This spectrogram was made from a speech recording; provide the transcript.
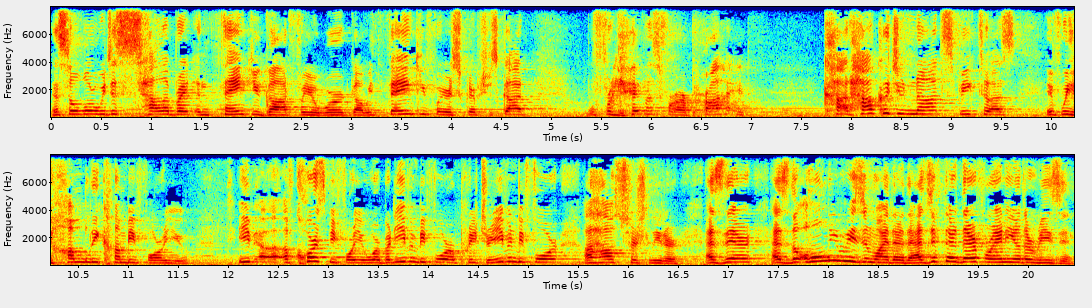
And so, Lord, we just celebrate and thank you, God, for your word, God. We thank you for your scriptures. God, forgive us for our pride. God, how could you not speak to us if we humbly come before you? Even, uh, of course, before you were, but even before a preacher, even before a house church leader, as there, as the only reason why they're there, as if they're there for any other reason.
